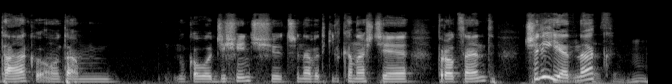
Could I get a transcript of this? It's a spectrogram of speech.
tak, o tam około 10 czy nawet kilkanaście procent, czyli jednak mhm.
